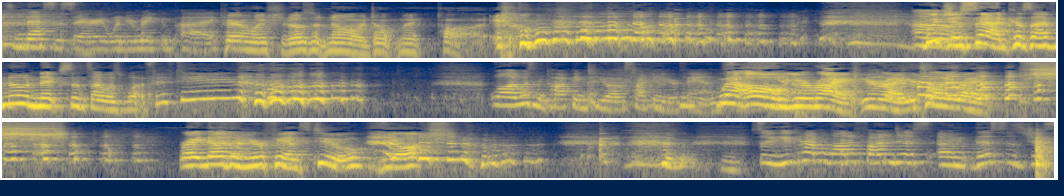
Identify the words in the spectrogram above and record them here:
It's necessary when you're making pie. Apparently she doesn't know I don't make pie. Which Um, is sad because I've known Nick since I was what, 15? Well, I wasn't talking to you. I was talking to your fans. well, oh, You know. you're right. You're right. You're totally right. Right now they're your fans too. Biatch. So you can have a lot of fun. Just um, this is just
